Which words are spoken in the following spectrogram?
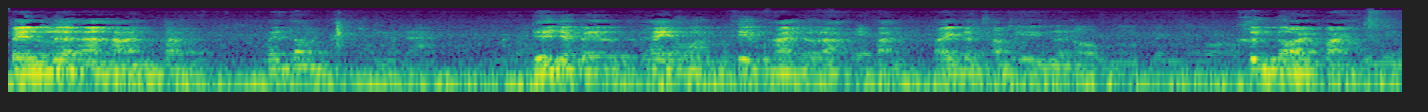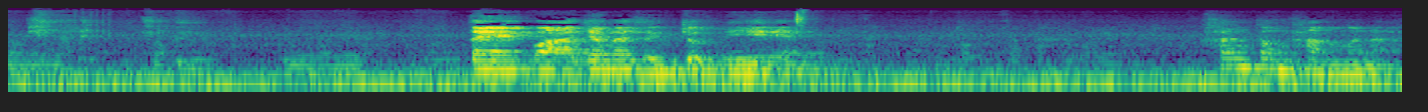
เป็นเรื่องอาหารไปไม่ต้อง เดี๋ยวจะไปให้ทุนที่มหาจุฬาไปไปก็ทำเองเลยขึ้นดอยไป แต่กว่าจะมาถึงจุดนี้เนี่ยท่านต้องทำมานาน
